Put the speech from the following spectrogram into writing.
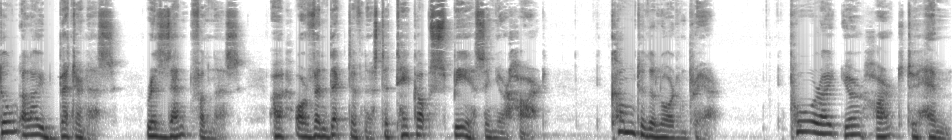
don't allow bitterness, resentfulness, uh, or vindictiveness to take up space in your heart. Come to the Lord in prayer. Pour out your heart to Him,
